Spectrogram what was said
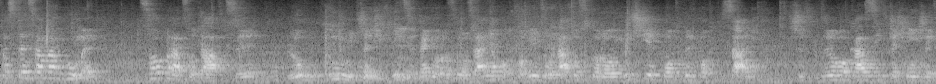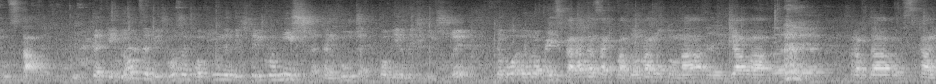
To jest ten sam argument. Co pracodawcy lub inni przeciwnicy tego rozwiązania odpowiedzą na to, skoro już się pod tym podpisali. Przy, przy okazji wcześniejszej ustawy. Te pieniądze być może powinny być tylko niższe, ten budżet powinien być niższy, no bo Europejska Rada Zakładowa no to ma, e, działa e, prawda, w skali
